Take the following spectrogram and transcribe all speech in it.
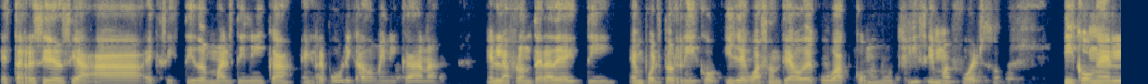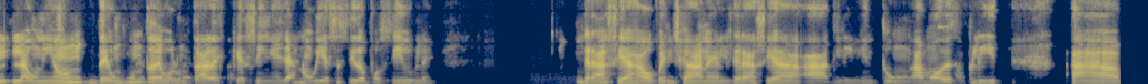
Esta residencia ha existido en Martinica, en República Dominicana, en la frontera de Haití, en Puerto Rico, y llegó a Santiago de Cuba con muchísimo esfuerzo y con el, la unión de un junto de voluntades que sin ellas no hubiese sido posible. Gracias a Open Channel, gracias a Livington, a Mode Split, a,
